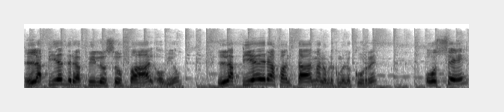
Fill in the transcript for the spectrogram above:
la piedra filosofal, obvio, la piedra fantasma, nombre como le ocurre, o C,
